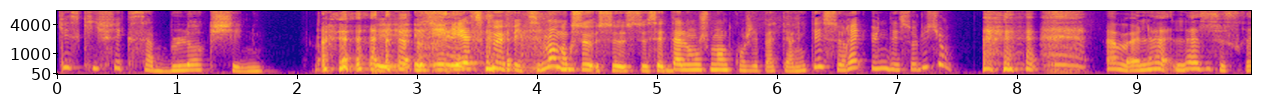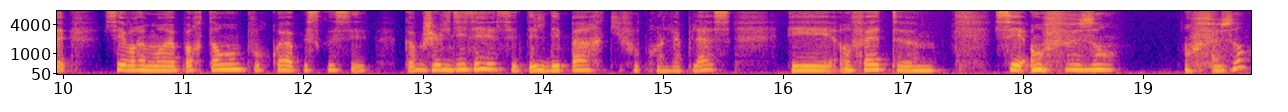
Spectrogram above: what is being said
qu'est-ce qui fait que ça bloque chez nous? Et, est-ce que effectivement, donc cet allongement de congé paternité serait une des solutions? Ah bah là, là, ce serait, c'est vraiment important. Pourquoi? Parce que c'est, comme je le disais, c'est dès le départ qu'il faut prendre la place. Et en fait, euh, c'est en faisant, en faisant,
